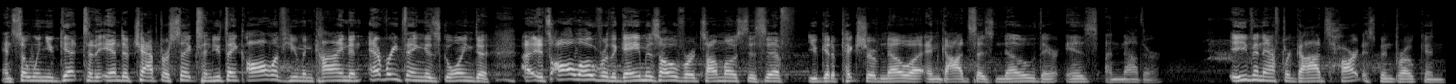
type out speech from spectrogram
And so when you get to the end of chapter six and you think all of humankind and everything is going to, uh, it's all over, the game is over, it's almost as if you get a picture of Noah and God says, No, there is another. Even after God's heart has been broken,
